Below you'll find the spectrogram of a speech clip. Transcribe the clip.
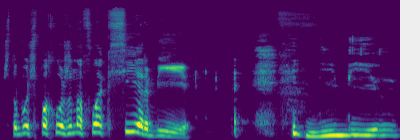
что больше похоже на флаг Сербии. Дебилы.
